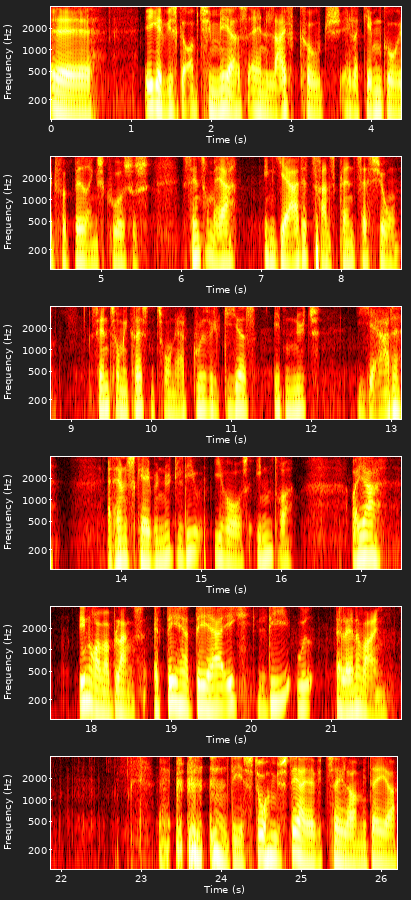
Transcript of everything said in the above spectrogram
øh, ikke, at vi skal optimeres af en life coach eller gennemgå et forbedringskursus. Centrum er en hjertetransplantation. Centrum i kristentroen er, at Gud vil give os et nyt hjerte. At han vil skabe nyt liv i vores indre. Og jeg indrømmer blankt, at det her, det er ikke lige ud af landevejen. Det er store mysterier, vi taler om i dag, og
